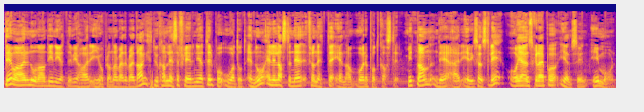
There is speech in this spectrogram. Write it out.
Det var noen av de nyhetene vi har i Oppland Arbeiderblad i dag. Du kan lese flere nyheter på oa.no, eller laste ned fra nettet en av våre podkaster. Mitt navn det er Erik Sønsterli, og jeg ønsker deg på gjensyn i morgen.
